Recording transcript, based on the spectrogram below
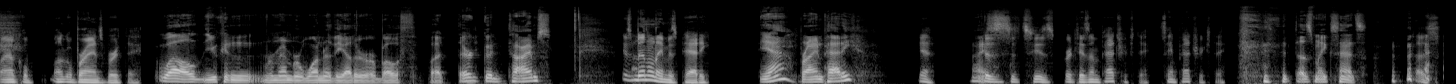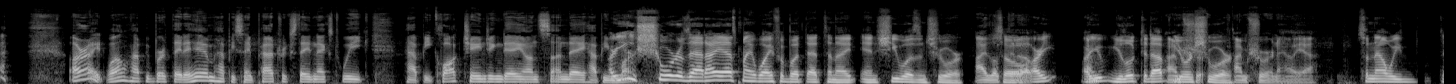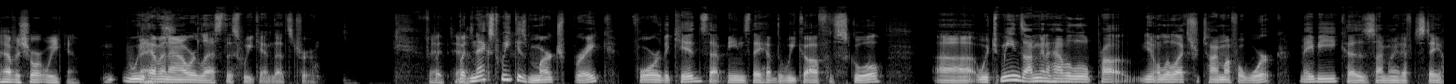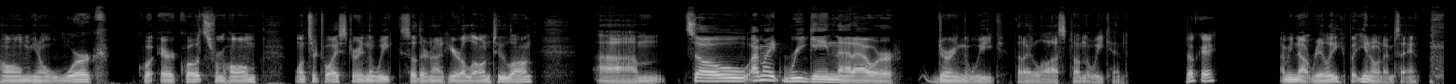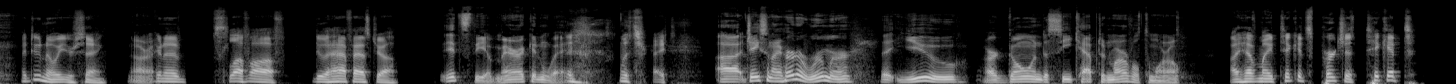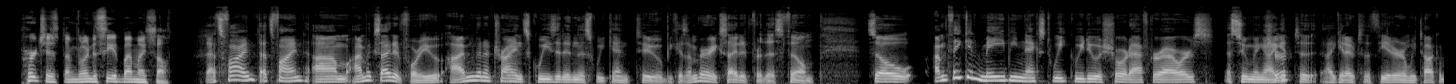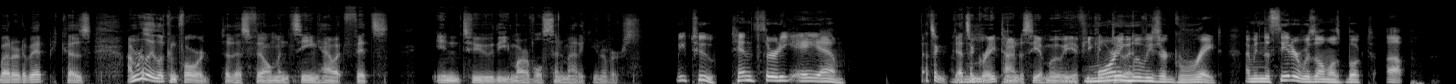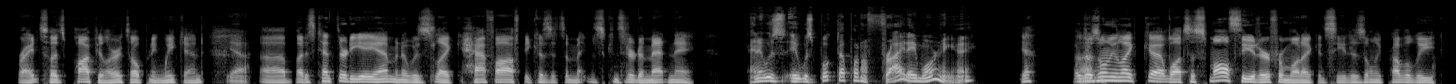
My uncle Uncle Brian's birthday. Well, you can remember one or the other or both, but they're good times. His middle name is Patty Yeah, Brian Patty? Yeah. Nice. because it's his birthday's on Patrick's Day, St. Patrick's Day. it does make sense. It does. All right. Well, happy birthday to him. Happy St. Patrick's Day next week. Happy clock changing day on Sunday. Happy Are you sure of that? I asked my wife about that tonight, and she wasn't sure. I looked so it up. are you? Are I'm- you? You looked it up. I'm You're sure. I'm sure now, yeah. So now we have a short weekend. We have an hour less this weekend. That's true. But, but next week is March break for the kids. That means they have the week off of school, uh, which means I'm going to have a little, pro- you know, a little extra time off of work, maybe because I might have to stay home. You know, work qu- air quotes from home once or twice during the week, so they're not here alone too long. Um, so I might regain that hour during the week that I lost on the weekend. okay, I mean, not really, but you know what I'm saying. I do know what you're saying. All You're gonna slough off, do a half-ass job. it's the American way. That's right. Uh, Jason, I heard a rumor that you are going to see Captain Marvel tomorrow. I have my tickets purchased. Ticket purchased. I'm going to see it by myself. That's fine. That's fine. Um, I'm excited for you. I'm going to try and squeeze it in this weekend too because I'm very excited for this film. So I'm thinking maybe next week we do a short after hours, assuming I get to I get out to the theater and we talk about it a bit because I'm really looking forward to this film and seeing how it fits into the Marvel Cinematic Universe. Me too. 10:30 a.m. That's a that's a great time to see a movie if you can Morning movies are great. I mean, the theater was almost booked up, right? So it's popular. It's opening weekend, Yeah, uh, but it's 10:30 a.m. and it was like half off because it's a it's considered a matinee. and it was it was booked up on a Friday morning. Hey, Uh, There's only like, uh, well, it's a small theater from what I could see. There's only probably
